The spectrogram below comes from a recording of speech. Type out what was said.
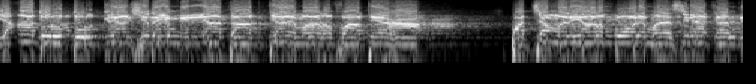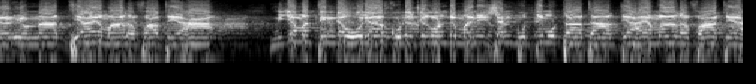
യാതൊരു ദുർഗ്രാക്ഷതയും ഇല്ലാത്ത അധ്യായമാണ് ഫാത്തിഹ. പച്ച മലയാളം പോലെ മനസ്സിലാക്കാൻ കഴിയുന്ന അധ്യായമാണ് ഫാത്തിഹ. നിയമത്തിന്റെ ഊരാ കുടുക്ക് കൊണ്ട് മനുഷ്യൻ ബുദ്ധിമുട്ടാത്ത അധ്യായമാണ് ഫാത്തിഹ.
